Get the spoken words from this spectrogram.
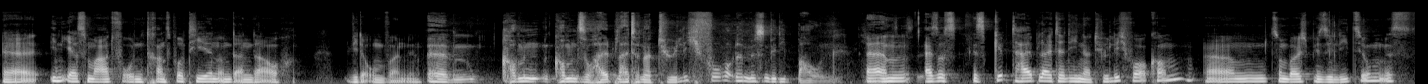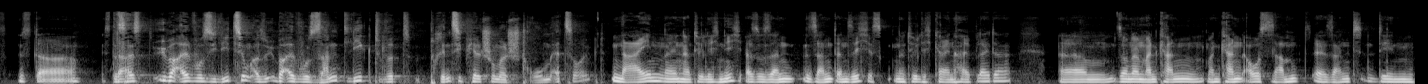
äh, in Ihr Smartphone transportieren und dann da auch wieder umwandeln. Ähm, kommen, kommen so Halbleiter natürlich vor oder müssen wir die bauen? Ähm, also es, es gibt Halbleiter, die natürlich vorkommen. Ähm, zum Beispiel Silizium ist, ist da. Ist das da. heißt, überall wo Silizium, also überall wo Sand liegt, wird prinzipiell schon mal Strom erzeugt? Nein, nein, natürlich nicht. Also Sand, Sand an sich ist natürlich kein Halbleiter, ähm, sondern man kann, man kann aus Samt, äh, Sand den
